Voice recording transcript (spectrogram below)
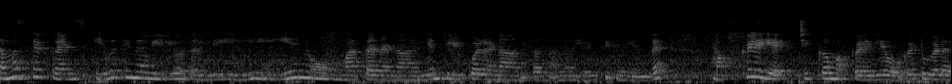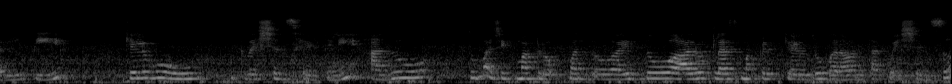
ನಮಸ್ತೆ ಫ್ರೆಂಡ್ಸ್, ಇವತ್ತಿನ ವಿಡಿಯೋದಲ್ಲಿ ಏನು ಮಾತಾಡೋಣ, ಏನು ತಿಳ್ಕೊಳ್ಳೋಣ ಅಂತ ನಾನು ಹೇಳ್ತಿದ್ದೀನಿ ಅಂದರೆ, ಮಕ್ಕಳಿಗೆ, ಚಿಕ್ಕ ಮಕ್ಕಳಿಗೆ ಒಗಟುಗಳ ರೀತಿ ಕೆಲವು ಕ್ವೆಶನ್ಸ್ ಹೇಳ್ತೀನಿ. ಅದು ತುಂಬ ಚಿಕ್ಕ ಮಕ್ಕಳು, ಒಂದು ಐದು, ಆರು ಕ್ಲಾಸ್ ಮಕ್ಕಳಿಗೆ ಕೇಳಿದ್ರು ಬರೋವಂಥ ಕ್ವೆಶನ್ಸು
